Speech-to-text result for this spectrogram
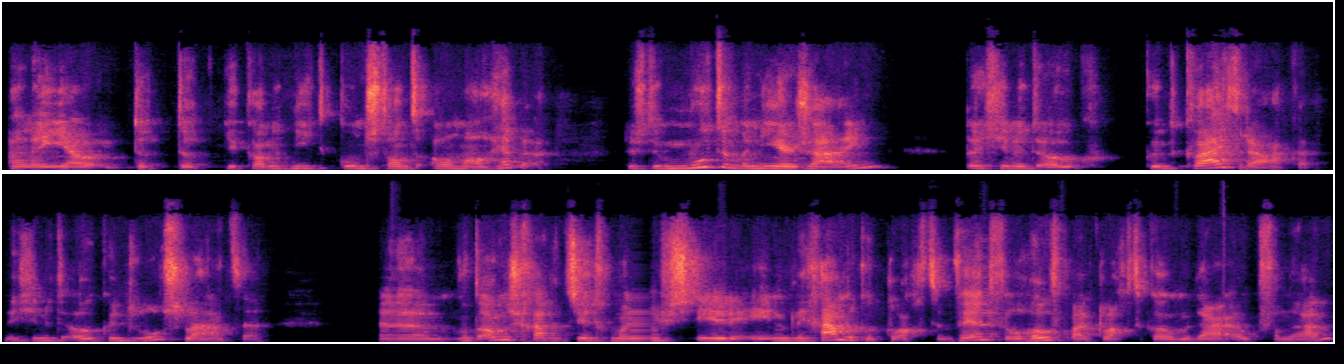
Alleen jou, dat, dat, je kan het niet constant allemaal hebben. Dus er moet een manier zijn dat je het ook kunt kwijtraken. Dat je het ook kunt loslaten. Um, want anders gaat het zich manifesteren in lichamelijke klachten. Veel hoofdpijnklachten komen daar ook vandaan.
